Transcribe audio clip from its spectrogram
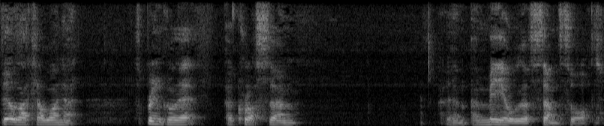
Feel like I want to sprinkle it across um, um, a meal of some sort.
